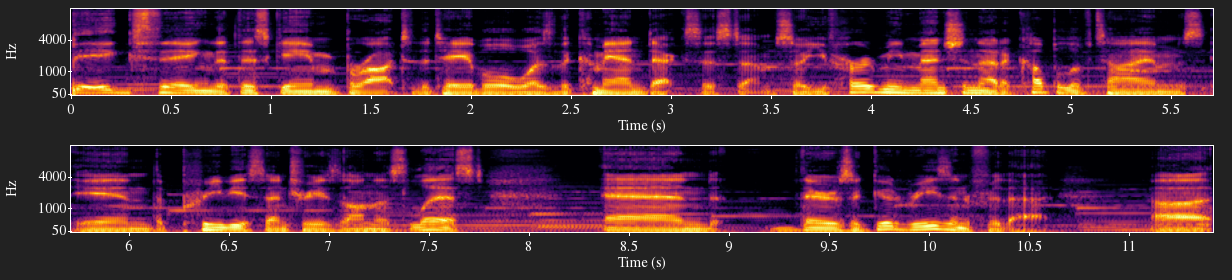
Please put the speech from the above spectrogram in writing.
big thing that this game brought to the table was the command deck system. So, you've heard me mention that a couple of times in the previous entries on this list, and there's a good reason for that. Uh,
